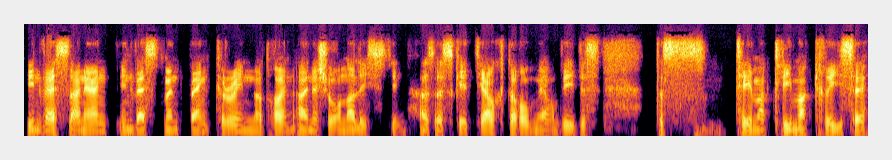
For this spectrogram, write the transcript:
Invest, eine Investmentbankerin oder eine Journalistin. Also es geht ja auch darum, irgendwie das, das Thema Klimakrise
